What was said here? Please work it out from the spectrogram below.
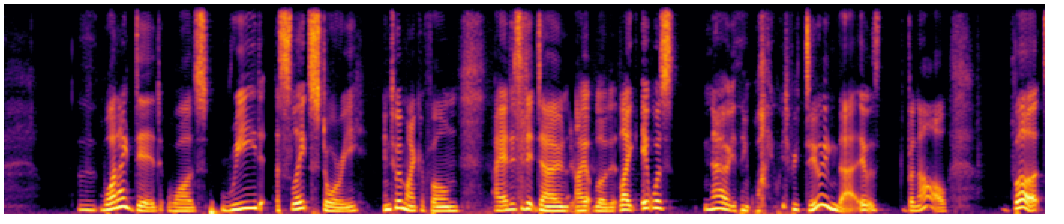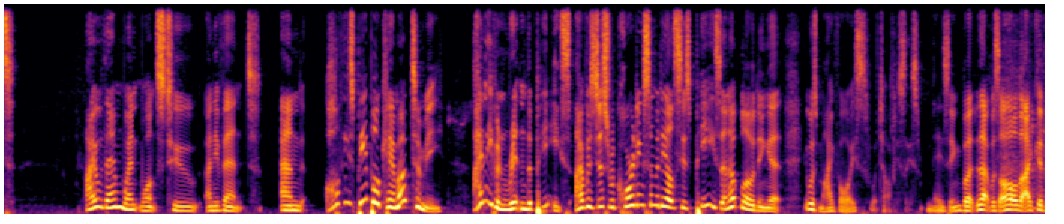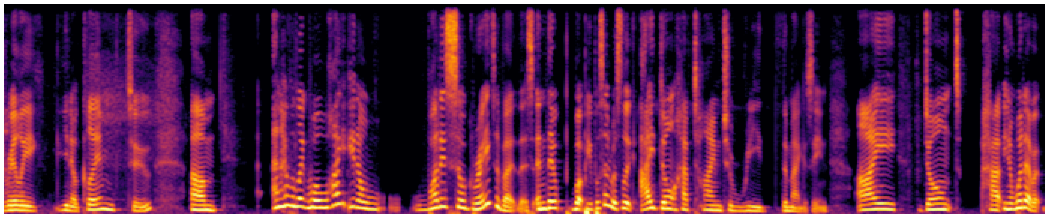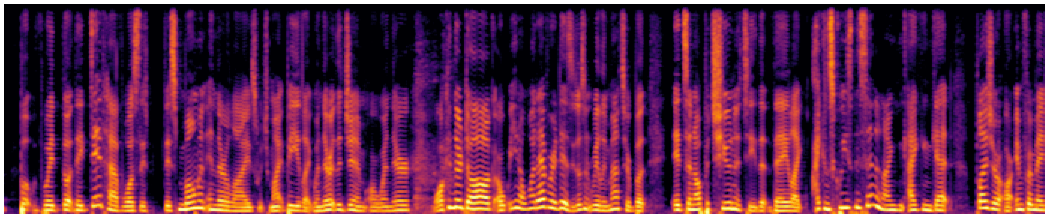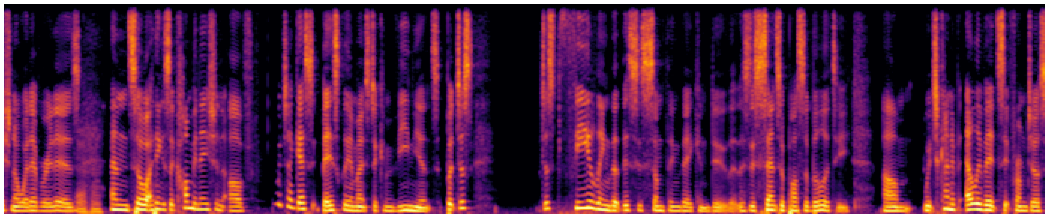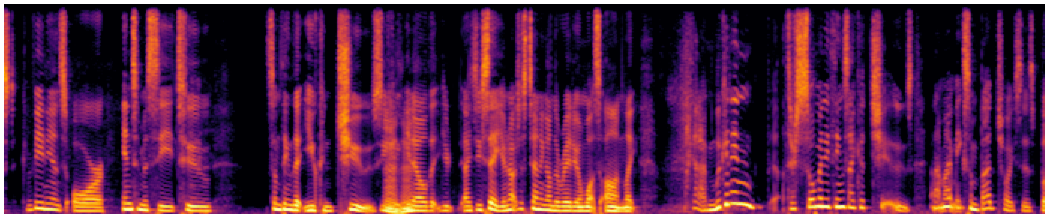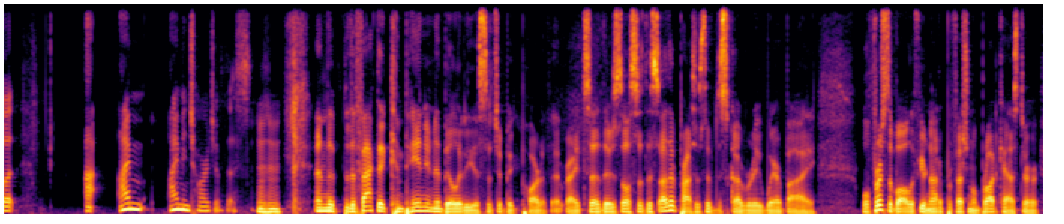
th- what I did was read a slate story into a microphone. I edited it down. I uploaded it. Like it was. Now you think, why would we be doing that? It was banal, but I then went once to an event, and all these people came up to me. I hadn't even written the piece. I was just recording somebody else's piece and uploading it. It was my voice, which obviously is amazing, but that was all that I could really, you know, claim to. Um, and I was like, well, why, you know, what is so great about this? And they, what people said was, look, I don't have time to read the magazine. I don't have, you know, whatever. But what they did have was this this moment in their lives, which might be like when they're at the gym or when they're walking their dog or you know whatever it is. It doesn't really matter, but it's an opportunity that they like. I can squeeze this in, and I can, I can get pleasure or information or whatever it is. Mm-hmm. And so I think it's a combination of which I guess basically amounts to convenience, but just just feeling that this is something they can do, that there's this sense of possibility, um, which kind of elevates it from just convenience or intimacy to something that you can choose. You, mm-hmm. can, you know that you, as you say, you're not just turning on the radio and what's on. Like, my God, I'm looking in. There's so many things I could choose, and I might make some bad choices, but I, I'm I'm in charge of this. Mm-hmm. And the the fact that companionability is such a big part of it, right? So there's also this other process of discovery whereby, well, first of all, if you're not a professional broadcaster,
